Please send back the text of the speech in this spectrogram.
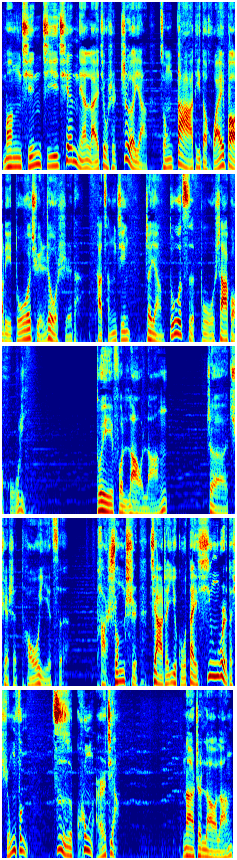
猛禽几千年来就是这样从大地的怀抱里夺取肉食的。他曾经这样多次捕杀过狐狸。对付老狼，这却是头一次。他双翅驾着一股带腥味的雄风，自空而降。那只老狼。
